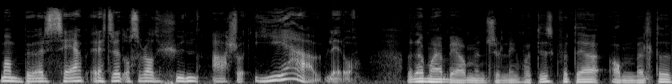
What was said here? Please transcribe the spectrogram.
man bør se, rett og slett også fordi hun er så jævlig rå. Og der må jeg be om unnskyldning, faktisk, for at jeg anmeldte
